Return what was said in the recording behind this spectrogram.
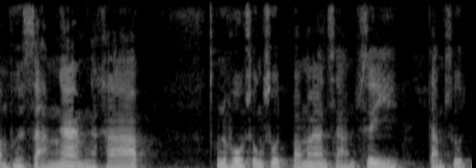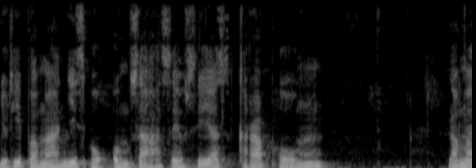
อำเภอสามงามนะครับ อุณหภูมิสูงสุดประมาณ 34 ต่ำสุดอยู่ที่ประมาณ 26 องศาเซลเซียสครับผม เรามา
